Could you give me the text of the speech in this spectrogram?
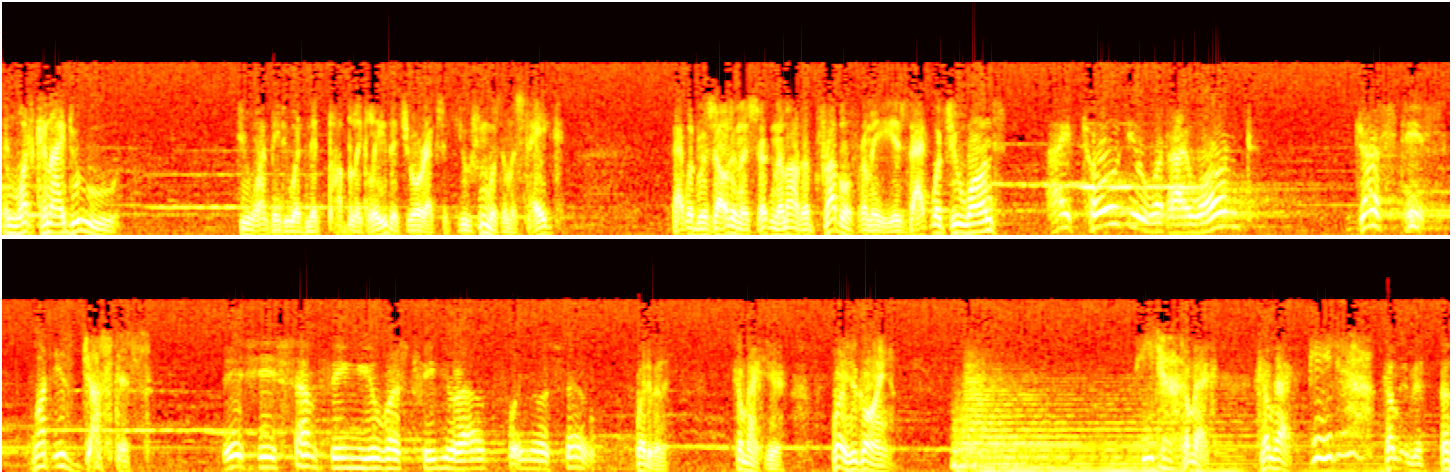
Then what can I do? Do you want me to admit publicly that your execution was a mistake? That would result in a certain amount of trouble for me. Is that what you want? I told you what I want. Justice. What is justice? This is something you must figure out for yourself. Wait a minute. Come back here. Where are you going? Peter. Come back. Come back. Peter. Come. Uh,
